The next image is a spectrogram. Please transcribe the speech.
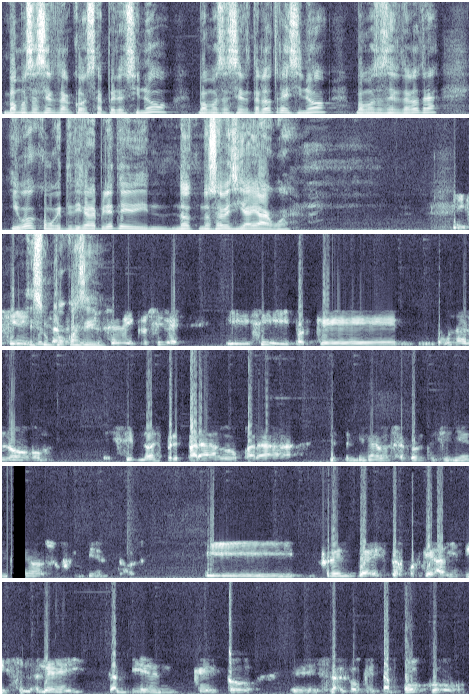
vamos a hacer tal cosa, pero si no, vamos a hacer tal otra, y si no, vamos a hacer tal otra, y vos como que te tiras la pileta y no, no sabes si hay agua. Y sí, es un poco así. inclusive, y sí, porque uno no, es no es preparado para determinados acontecimientos o sufrimientos. Y frente a esto, porque ahí dice la ley también que esto es algo que tampoco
